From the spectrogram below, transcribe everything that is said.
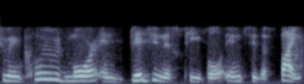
to include more indigenous people into the fight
